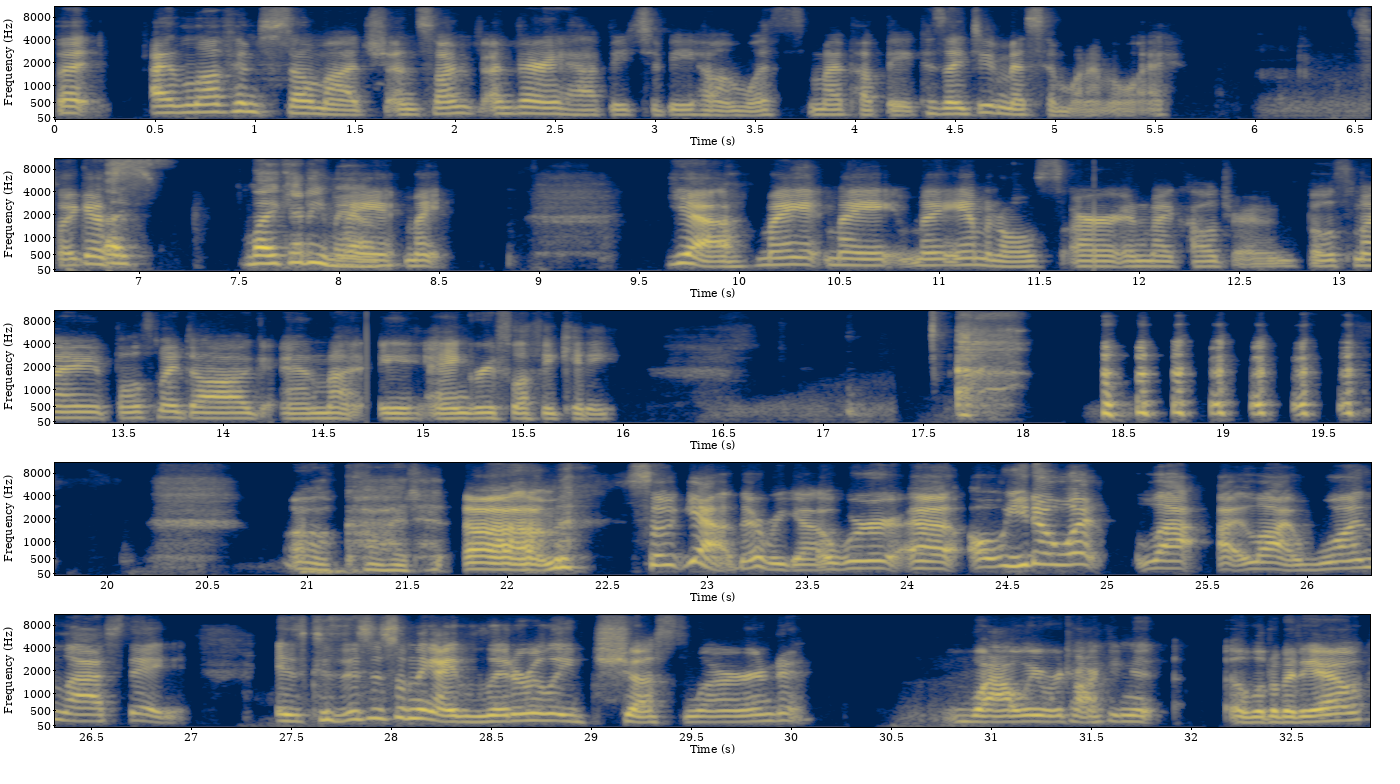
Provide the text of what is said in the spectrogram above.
But I love him so much. And so I'm I'm very happy to be home with my puppy because I do miss him when I'm away. So I guess like, like any man. My, my yeah, my my my aminals are in my cauldron. Both my both my dog and my angry fluffy kitty. oh god. Um so yeah, there we go. We're uh oh, you know what? La- I lie. One last thing is because this is something I literally just learned while we were talking a little bit ago.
